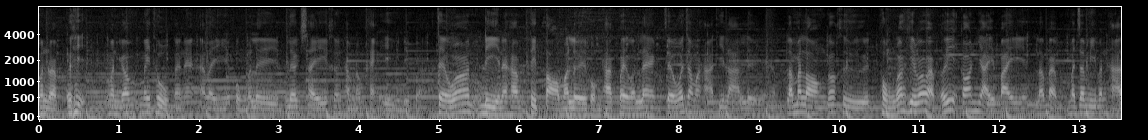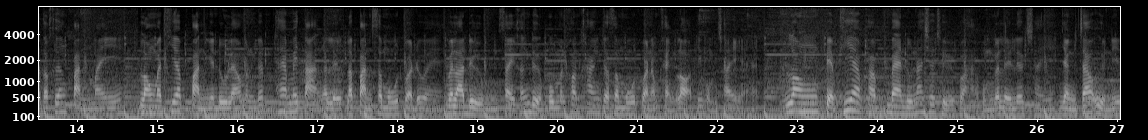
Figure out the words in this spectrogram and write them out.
มันแบบเอ้ย มันก็ไม่ถูกนะเนี่ยอะไรอย่างนี้ผมก็เลยเลือกใช้เครื่องทำน้ำแข็งเองดีกว่าเซลว่าดีนะครับ ติดต่อมาเลยผมทักไปวันแรกเซลว่าจะมาหาที่ร้านเลยครับแล้วมาลองก็คือ ผมก็คิดว่าแบบเอ้ยก้อนใหญ่ไป แล้วแบบมันจะมีปัญหาต่อเครื่องปั่นไหมลองมาเทียบปั่นกันดูแล้ว มันก็แทบไม่ต่างกันเลย แล้วปั่นสมูทกว่าด้วย เวลาดื่มใส่เครื่องดื่มปุ๊บมันค่อนข้างจะสมูทกว่าน้ำแข็งหลอดที่ผมใช้ฮะลองเปรียบเทียบครับแบรนด์ดูน่าเชื่อถือกว่า ผมก็เลยเลือกใช้ อย่างเจ้าอื่นนี่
